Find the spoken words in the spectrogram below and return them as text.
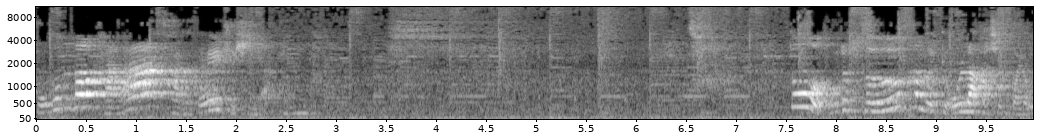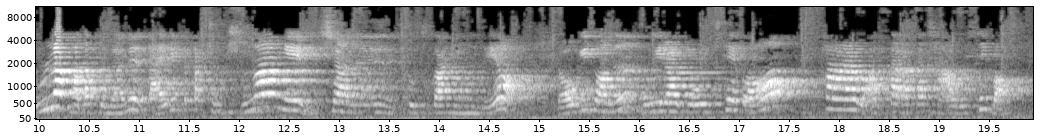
조금 더 강한 자극을 주시면 됩니다. 자, 또 위로 쑥 한번 이렇게 올라가실 거예요. 올라가다 보면은 날개뼈 딱좀 중앙에 위치하는 그 구간이 있는데요. 여기서는 동일하게 세 번 팔 왔다 갔다 좌우로 세 번.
